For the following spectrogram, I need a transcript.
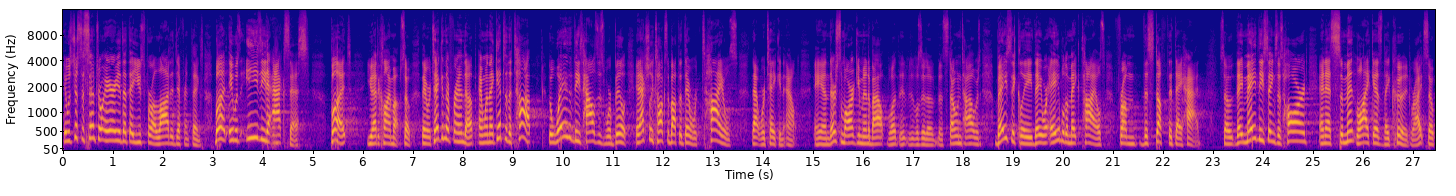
it was just a central area that they used for a lot of different things. But it was easy to access. But you had to climb up. So they were taking their friend up, and when they get to the top, the way that these houses were built, it actually talks about that there were tiles that were taken out. And there's some argument about what was it a, a stone tile? Basically, they were able to make tiles from the stuff that they had. So they made these things as hard and as cement like as they could, right? So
